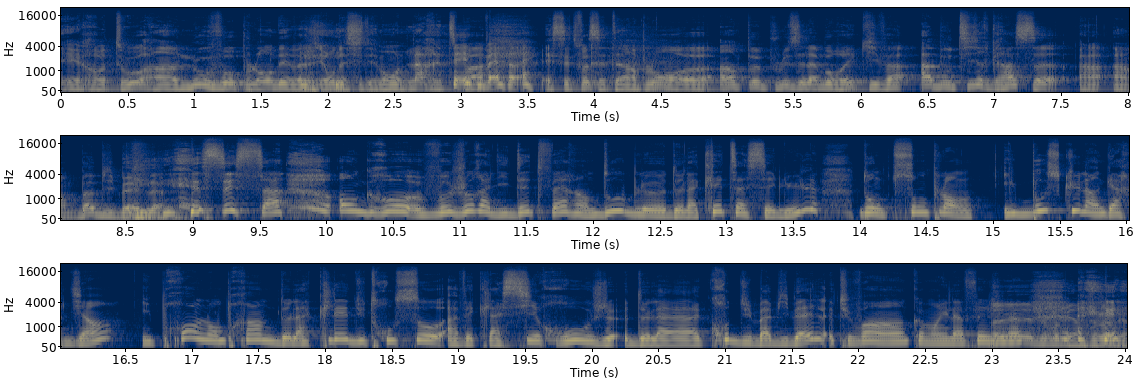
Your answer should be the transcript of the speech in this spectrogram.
Et retour à un nouveau plan d'évasion, décidément on ne l'arrête pas. Ben ouais. Et cette fois c'était un plan euh, un peu plus élaboré qui va aboutir grâce à un Babybel. C'est ça. En gros, Vaujour a l'idée de faire un double de la clé de sa cellule. Donc son plan, il bouscule un gardien, il prend l'empreinte de la clé du trousseau avec la cire rouge de la croûte du Babybel. Tu vois hein, comment il a fait, Julien Ouais, je vois bien, je vois bien.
